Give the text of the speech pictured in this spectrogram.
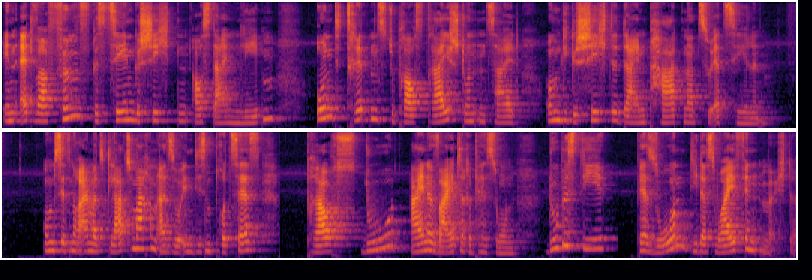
in etwa fünf bis zehn Geschichten aus deinem Leben. Und drittens, du brauchst drei Stunden Zeit, um die Geschichte deinen Partner zu erzählen. Um es jetzt noch einmal klar zu machen, also in diesem Prozess brauchst du eine weitere Person. Du bist die Person, die das Why finden möchte.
